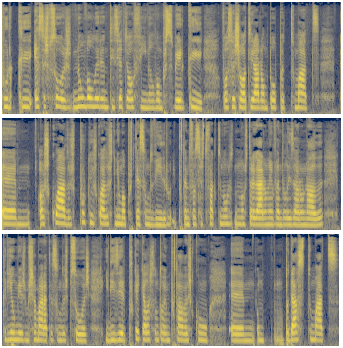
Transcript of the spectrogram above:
Porque essas pessoas não vão ler a notícia até ao fim, não vão perceber que vocês só atiraram polpa de tomate um, aos quadros porque os quadros tinham uma proteção de vidro e, portanto, vocês de facto não, não estragaram nem vandalizaram nada. Queriam mesmo chamar a atenção das pessoas e dizer porque é que elas estão tão importadas com um, um pedaço de tomate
